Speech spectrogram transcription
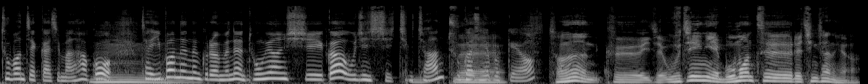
두 번째까지만 하고. 음. 자, 이번에는 그러면은 동현 씨가 우진 씨 칭찬 두 가지 네. 해볼게요. 저는 그 이제 우진이의 moment를 칭찬해요.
